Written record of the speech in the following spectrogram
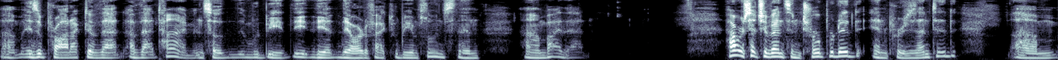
um, is a product of that of that time, and so it would be the the, the artifact would be influenced then um, by that. How are such events interpreted and presented? Um,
